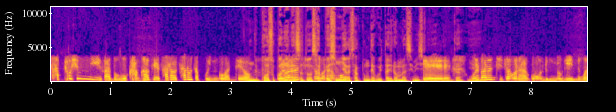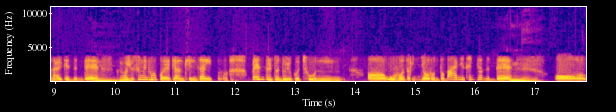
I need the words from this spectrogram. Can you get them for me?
사표 심리가 너무 강하게 사로, 사로잡고 있는 것 같아요. 이제 보수권 안에서도 사표 심리가 작동되고 있다 이런 말씀이시죠. 예. 그러니까? 예. 올바른 지적을 하고 능력이 있는 건 알겠는데 음. 그리고 유승민 후보에 대한 굉장히 그 팬들도 늘고 좋은 어 우호적인 여론도 많이 생겼는데 네. 어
